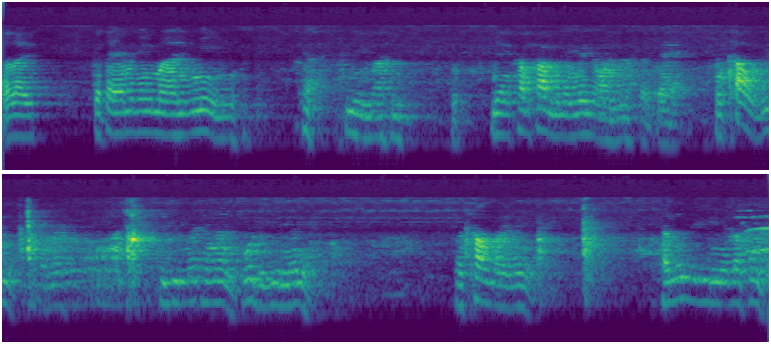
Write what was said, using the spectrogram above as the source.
อะไรกระแตมันยังมานี่นี่มา ยังค่ำๆมันยังไม่นอนนะแต่แต่มันเข้านี่ใช่ไหมจะยินไหมทั้งนั้นพูดจะยินไหมเนี่ยมันเข้ามาเลยถ้าไม่ได้ยินเนี่ยเราพูดข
